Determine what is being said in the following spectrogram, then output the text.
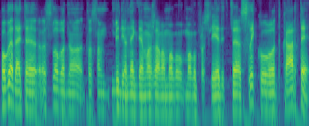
pogledajte e, slobodno, to sam vidio negdje, možda vam mogu, mogu proslijediti, e, sliku od karte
